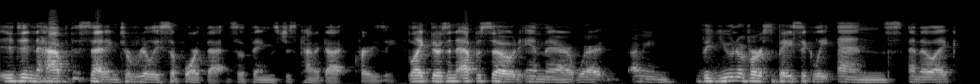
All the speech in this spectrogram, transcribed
It didn't have the setting to really support that, so things just kind of got crazy. Like there's an episode in there where I mean the universe basically ends, and they're like,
